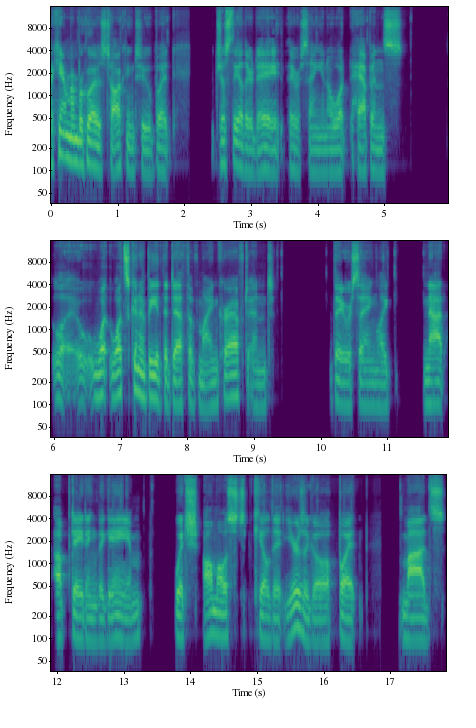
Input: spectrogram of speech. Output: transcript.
I can't remember who I was talking to, but just the other day they were saying, you know, what happens what what's going to be the death of Minecraft and they were saying like not updating the game, which almost killed it years ago, but mods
